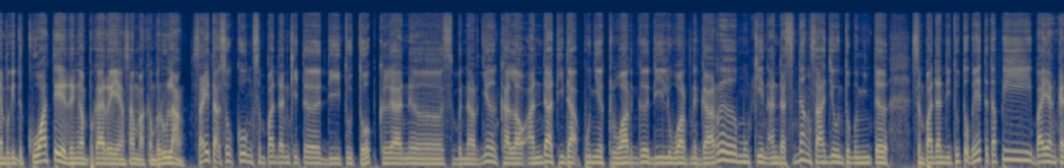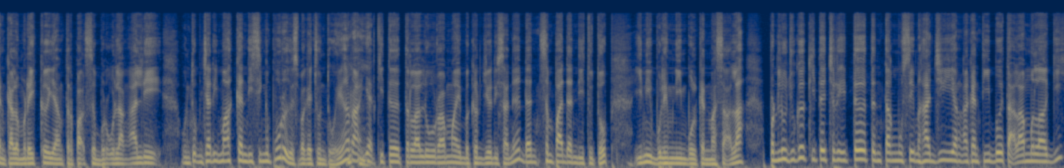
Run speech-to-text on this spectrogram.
yang begitu kuatir dengan perkara yang sama akan berulang. Saya tak sokong sempadan kita ditutup kerana sebenarnya kalau anda tidak punya keluarga di luar negara mungkin anda senang sahaja untuk meminta sempadan ditutup ya. Tetapi bayangkan kalau mereka yang terpaksa berulang alik untuk mencari makan di Singapura sebagai contoh ya. Rakyat kita terlalu ramai bekerja di sana dan sempadan ditutup. Ini boleh menimbulkan masalah. Perlu juga kita cerita tentang musim haji yang akan tiba tak lama lagi.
